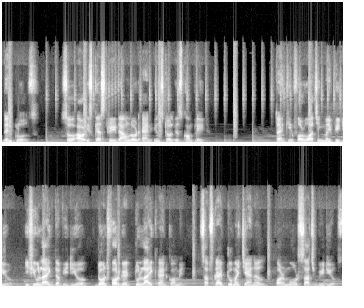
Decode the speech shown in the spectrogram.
then close. So our Scratch 3 download and install is complete. Thank you for watching my video. If you like the video, don't forget to like and comment. Subscribe to my channel for more such videos.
